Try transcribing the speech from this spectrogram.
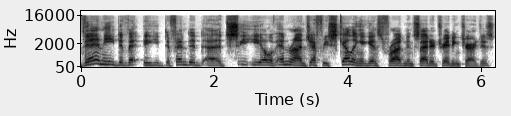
then he de- he defended uh, CEO of Enron Jeffrey Skilling against fraud and insider trading charges.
